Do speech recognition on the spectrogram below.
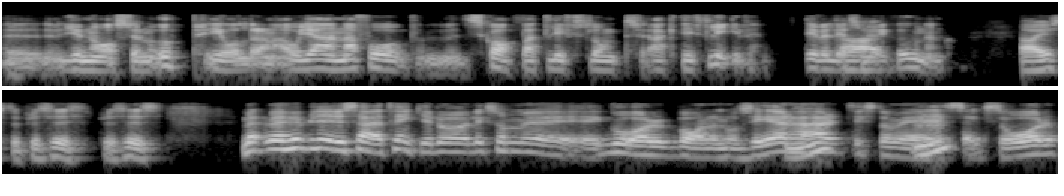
eh, gymnasium upp i åldrarna och gärna få skapa ett livslångt aktivt liv. Det är väl det ja. som är visionen. Ja, just det, precis, precis. Men, men, hur blir det så här? Jag tänker då liksom eh, går barnen hos er här mm. tills de är mm. sex år.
